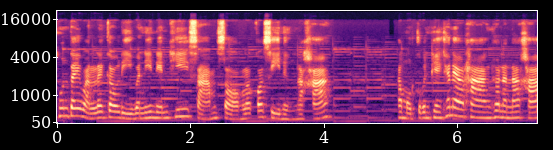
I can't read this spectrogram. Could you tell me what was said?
หุ้นไต้หวันและเกาหลีวันนี้เน้นที่ 3 2 แล้วก็ 4 1 นะคะทั้งหมดก็เป็นเพียงแค่แนวทางเท่านั้นนะคะ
